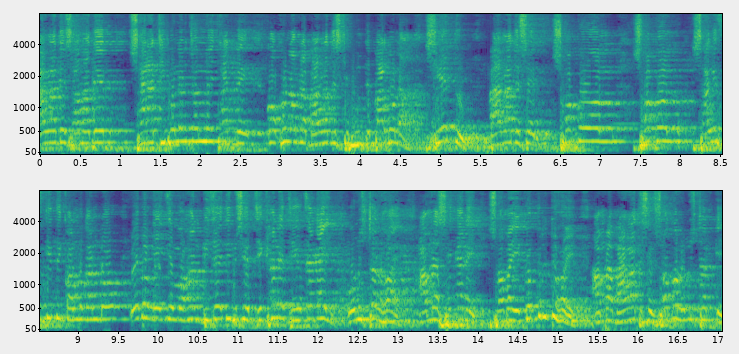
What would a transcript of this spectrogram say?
বাংলাদেশ আমাদের সারা জীবনের জন্যই থাকবে। কখনো আমরা বাংলাদেশকে ভুলতে পারব না। সেহেতু বাংলাদেশের সকল সকল সাংস্কৃতিক কর্মকাণ্ড এবং এই যে মহান বিজয় দিবসের যেখানে যে জায়গায় অনুষ্ঠান হয়, আমরা সেখানে সবাই একত্রিত হয়ে আমরা বাংলাদেশের সকল অনুষ্ঠানকে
